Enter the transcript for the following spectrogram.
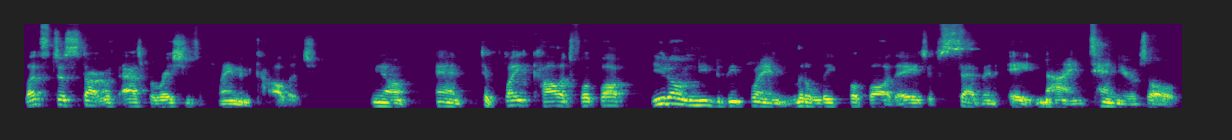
Let's just start with aspirations of playing in college. You know, and to play college football, you don't need to be playing little league football at the age of seven, eight, nine, ten years old.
